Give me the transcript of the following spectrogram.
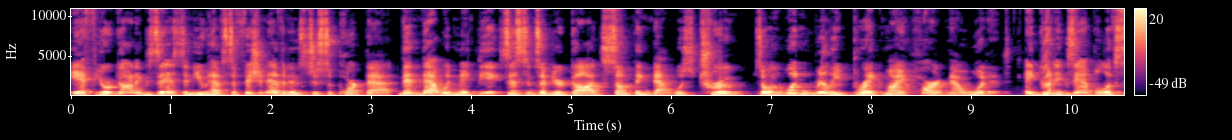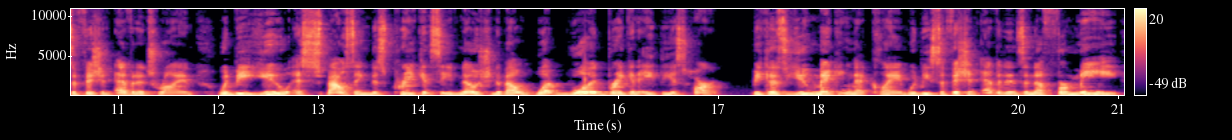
if your God exists and you have sufficient evidence to support that, then that would make the existence of your God something that was true. So it wouldn't really break my heart now, would it? A good example of sufficient evidence, Ryan, would be you espousing this preconceived notion about what would break an atheist's heart. Because you making that claim would be sufficient evidence enough for me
